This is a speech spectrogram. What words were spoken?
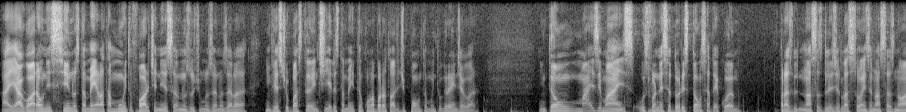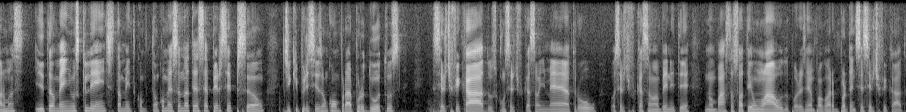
Aí agora a Unicinos também ela está muito forte nisso. Nos últimos anos ela investiu bastante e eles também estão com um laboratório de ponta muito grande agora. Então mais e mais os fornecedores estão se adequando para as nossas legislações e nossas normas e também os clientes também estão começando a ter essa percepção de que precisam comprar produtos certificados com certificação em metro ou, ou certificação ABNT. Não basta só ter um laudo, por exemplo. Agora é importante ser certificado,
